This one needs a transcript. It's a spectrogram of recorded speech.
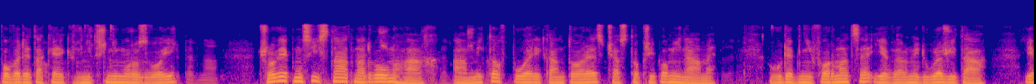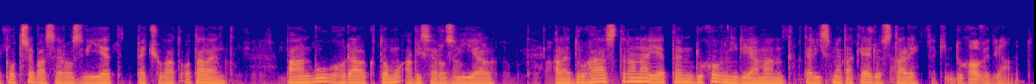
povede také k vnitřnímu rozvoji. Člověk musí stát na dvou nohách a my to v Pueri Cantores často připomínáme. Hudební formace je velmi důležitá. Je potřeba se rozvíjet, pečovat o talent. Pán Bůh ho dal k tomu, aby se rozvíjel. Ale druhá strana je ten duchovní diamant, který jsme také dostali. taki duchowy diament,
